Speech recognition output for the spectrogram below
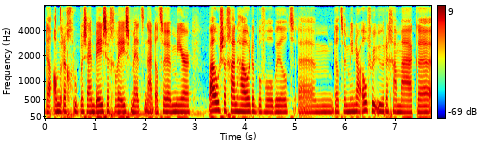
de andere groepen zijn bezig geweest met nou, dat we meer pauze gaan houden, bijvoorbeeld. Um, dat we minder overuren gaan maken.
